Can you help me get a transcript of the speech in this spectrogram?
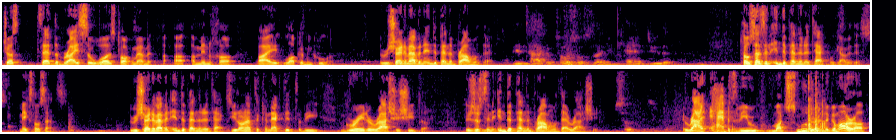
just said the Brisa was talking about a, a mincha by Laka Mikula. The Rishonim have an independent problem with that. The attack of Tosos is that you can't do that. Tos has an independent attack with this. Makes no sense. The Rishonim have an independent attack, so you don't have to connect it to the greater Rashi Shita. There's just an independent problem with that Rashi. So It, ra- happens to be much smoother in the Gemara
